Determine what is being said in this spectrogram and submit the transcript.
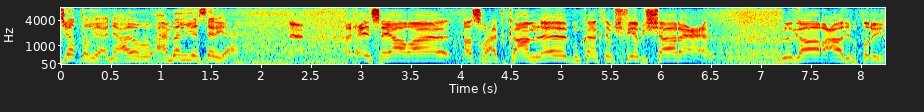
جطل يعني عملية سريعة. نعم. الحين سيارة أصبحت كاملة بإمكانك تمشي فيها بالشارع بالقار عادي بالطريق.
